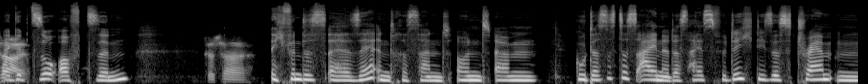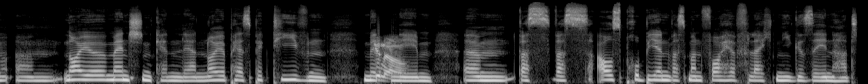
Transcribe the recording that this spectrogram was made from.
ergibt so oft Sinn total. Ich finde es äh, sehr interessant. Und ähm, gut, das ist das eine. Das heißt für dich dieses Trampen, ähm, neue Menschen kennenlernen, neue Perspektiven mitnehmen, genau. ähm, was, was ausprobieren, was man vorher vielleicht nie gesehen hat.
